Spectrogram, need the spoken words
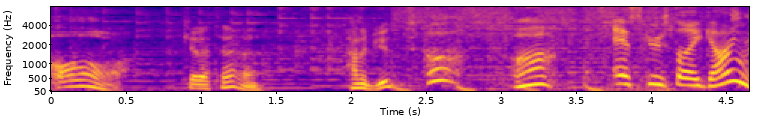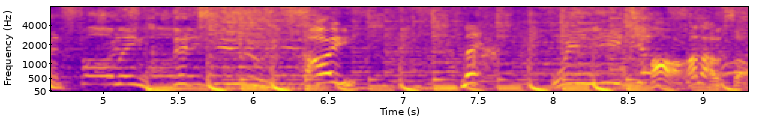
Åh, Hva er dette her? han er begynt. Er scooter i gang? Oi! Nei, Harald, altså.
